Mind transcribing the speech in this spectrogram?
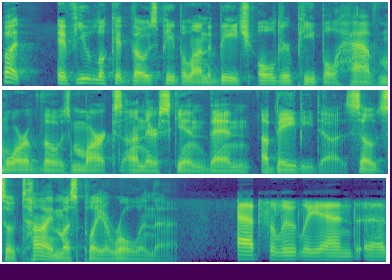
But if you look at those people on the beach, older people have more of those marks on their skin than a baby does. So, so time must play a role in that. Absolutely, and uh,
